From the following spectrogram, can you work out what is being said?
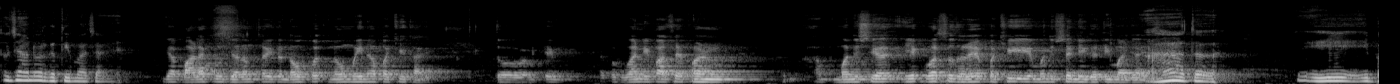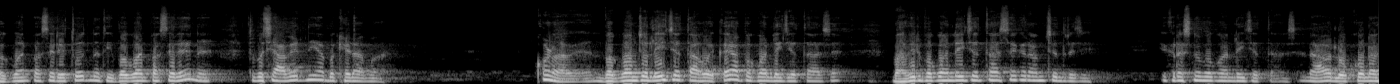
તો જાનવર ગતિમાં જાય. જ્યાં બાળકનું જન્મ થાય તો નવ નવ મહિના પછી થાય. તો ભગવાનની પાસે પણ મનુષ્ય એક વર્ષ રહે પછી એ મનુષ્યની ગતિમાં જાય. હા તો એ એ ભગવાન પાસે રહેતો જ નથી. ભગવાન પાસે રહે ને તો પછી આવે જ નહીં આ બખેડામાં. કોણ આવે? ભગવાન જો લઈ જતા હોય, કયા ભગવાન લઈ જતા હશે? મહાવીર ભગવાન લઈ જતા હશે કે રામચંદ્રજી? એ કૃષ્ણ ભગવાન લઈ જતા હશે? અને આવા લોકોના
